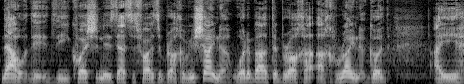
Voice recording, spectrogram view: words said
Now, the, the question is that's as far as the bracha rishona. What about the bracha achroina? Good. I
